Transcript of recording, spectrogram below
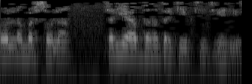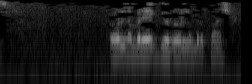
رول نمبر سولہ۔ چلیے، آپ دونوں ترکیب کیجیے جی اس کی۔ رول نمبر ایک بھی اور رول نمبر پانچ۔ بھی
